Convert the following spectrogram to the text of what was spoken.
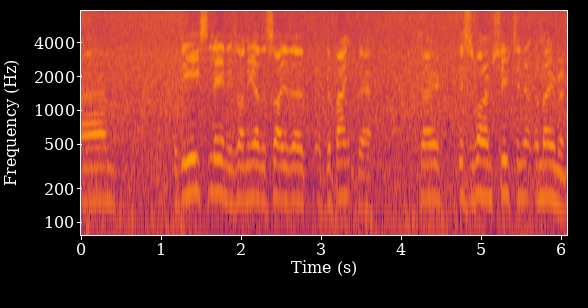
Um, but the East Lyn is on the other side of the, of the bank there. So this is what I'm shooting at the moment.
